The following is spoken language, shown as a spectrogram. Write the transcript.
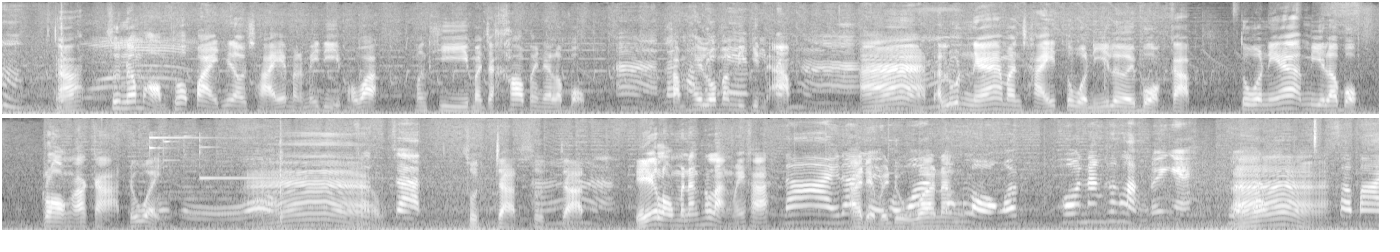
มนะซึ่งน้ำหอมทั่วไปที่เราใช้มันไม่ดี เพราะว่าบางทีมันจะเข้าไปในระบบ อ่าแล้วทำให้รถมันมีกลิ่นอับ ปัญหา อ่าแต่รุ่นเนี้ยมันใช้ตัวนี้เลยบวกกับ ตัวเนี้ยมีระบบกรองอากาศด้วยโอ้โหอ่าสุดจัด สุดจัดสุดจัด อ่า เดี๋ยวจะลองมานั่งข้างหลังไหมคะ ได้ได้อะเดี๋ยวไปลดูพระว่านั่งต้องลองว่าพ่อนั่งข้างหลังด้วยไงเผื่ออ่าแบบสบาย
